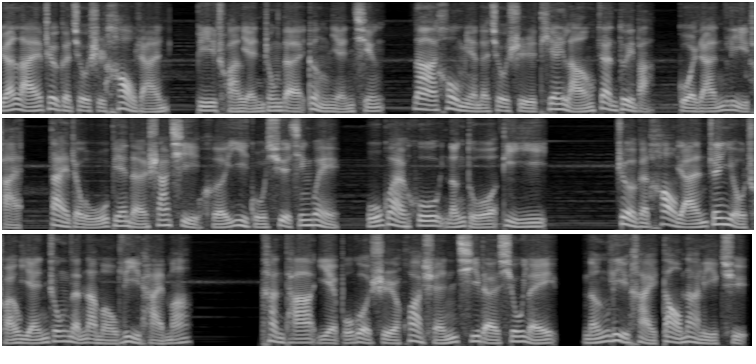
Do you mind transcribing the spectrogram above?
原来这个就是浩然。比传言中的更年轻，那后面的就是天狼战队吧？果然厉害，带着无边的杀气和一股血腥味，无怪乎能夺第一。这个浩然真有传言中的那么厉害吗？看他也不过是化神期的修为，能厉害到那里去？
